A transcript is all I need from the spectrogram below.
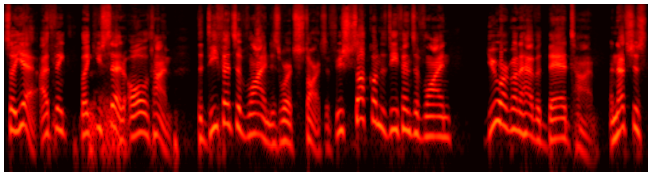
So yeah, I think like you said all the time, the defensive line is where it starts. If you suck on the defensive line, you are going to have a bad time, and that's just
